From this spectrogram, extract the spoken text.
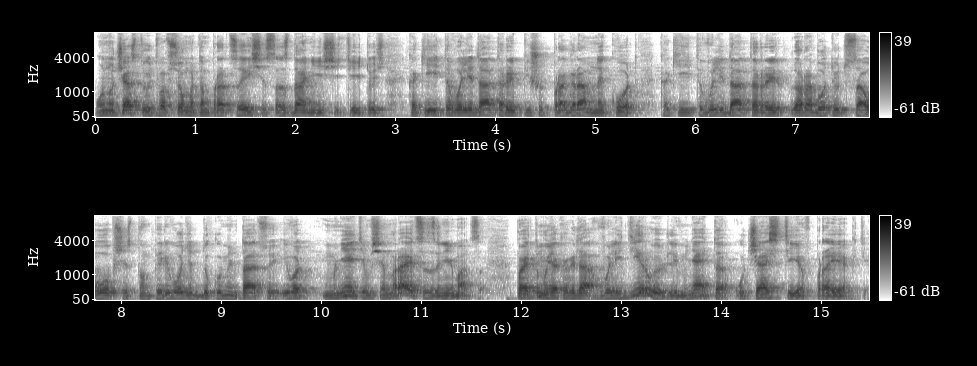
он участвует во всем этом процессе создания сетей. То есть, какие-то валидаторы пишут программный код, какие-то валидаторы работают с сообществом, переводят документацию. И вот мне этим всем нравится заниматься. Поэтому я, когда валидирую, для меня это участие в проекте.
